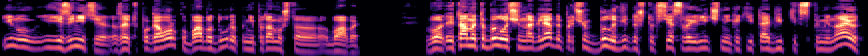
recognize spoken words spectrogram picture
И, ну, извините за эту поговорку, баба дура не потому что бабы. Вот, и там это было очень наглядно, причем было видно, что все свои личные какие-то обидки вспоминают,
